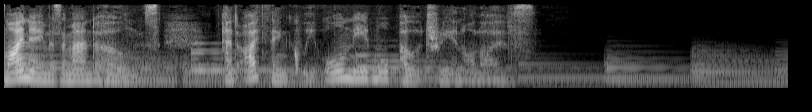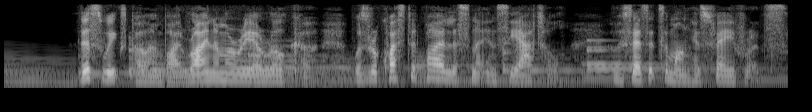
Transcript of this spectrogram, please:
My name is Amanda Holmes, and I think we all need more poetry in our lives. This week's poem by Rainer Maria Rilke was requested by a listener in Seattle who says it's among his favourites.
